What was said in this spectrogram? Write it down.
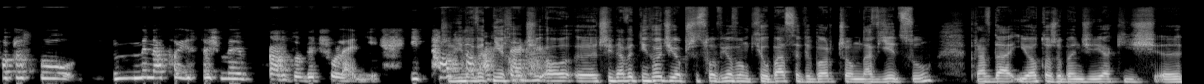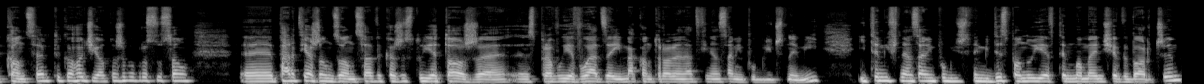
po prostu my na to jesteśmy bardzo wyczuleni. I to czyli, nawet nie chodzi o, e, czyli nawet nie chodzi o przysłowiową kiełbasę wyborczą na wiecu, prawda, i o to, że będzie jakiś e, koncert, tylko chodzi o to, że po prostu są partia rządząca wykorzystuje to, że e, sprawuje władzę i ma kontrolę nad finansami publicznymi i tymi finansami publicznymi dysponuje w tym momencie wyborczym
